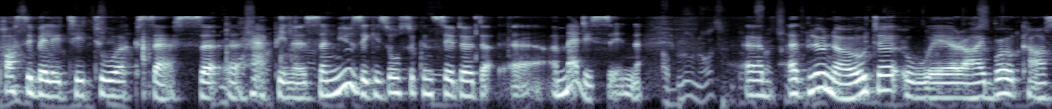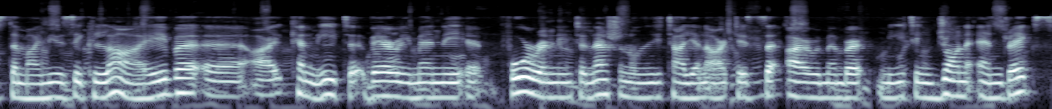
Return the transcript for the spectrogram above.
possibility to access uh, happiness and music is also considered uh, a medicine. Um, at Blue Note, where I broadcast my music live, uh, I can meet very many uh, foreign, international, and Italian artists. I remember meeting Jon Hendricks.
